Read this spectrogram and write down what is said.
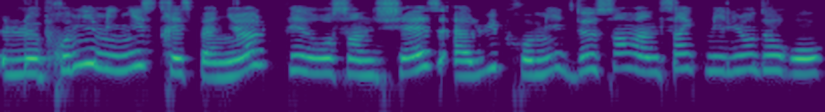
Le Premier ministre espagnol, Pedro Sánchez, a lui promis 225 millions d'euros.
